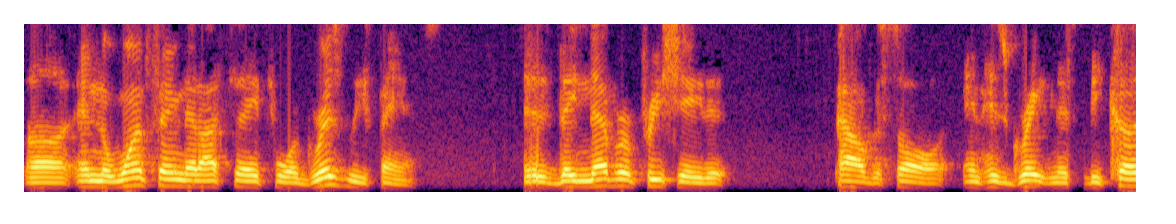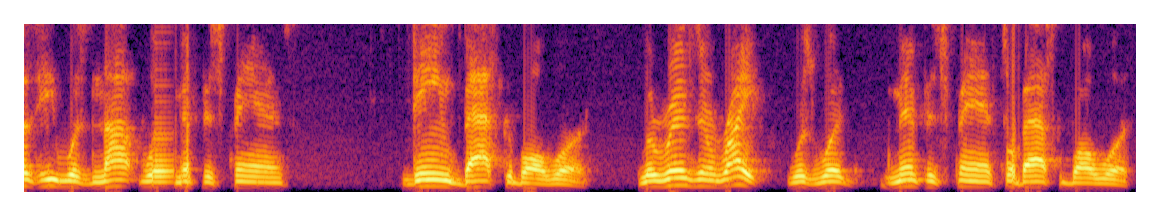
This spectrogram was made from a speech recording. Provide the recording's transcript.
Uh, and the one thing that I say for Grizzly fans is they never appreciated Pau Gasol and his greatness because he was not what Memphis fans deemed basketball was. Lorenzen Wright was what Memphis fans thought basketball was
